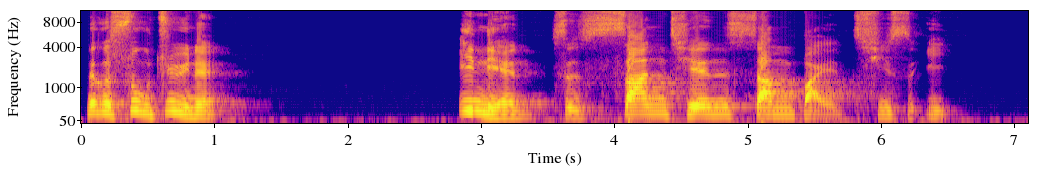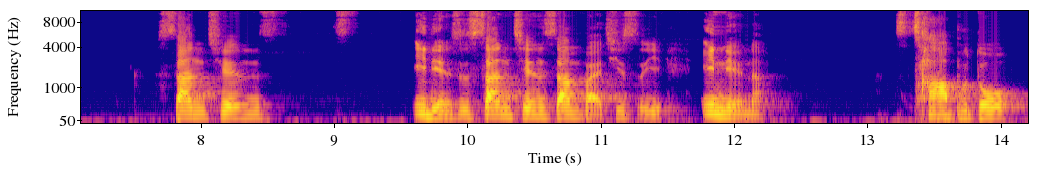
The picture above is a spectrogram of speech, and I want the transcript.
那个数据呢，一年是三千三百七十亿，三千一年是三千三百七十亿，一年呢，差不多。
